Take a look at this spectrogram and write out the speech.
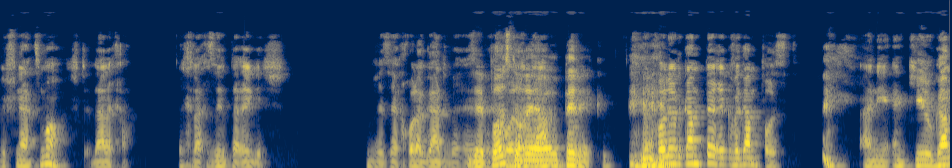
בפני עצמו, שתדע לך. צריך להחזיר את הרגש. וזה יכול לגעת בכל זה פוסט או פרק? זה יכול להיות גם פרק וגם פוסט. אני, כאילו גם,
